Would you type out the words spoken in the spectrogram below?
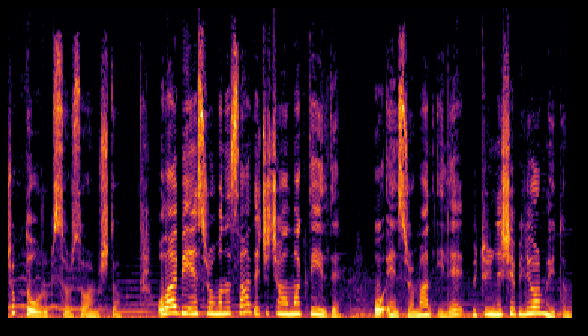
Çok doğru bir soru sormuştu. Olay bir enstrümanı sadece çalmak değildi. O enstrüman ile bütünleşebiliyor muydum?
